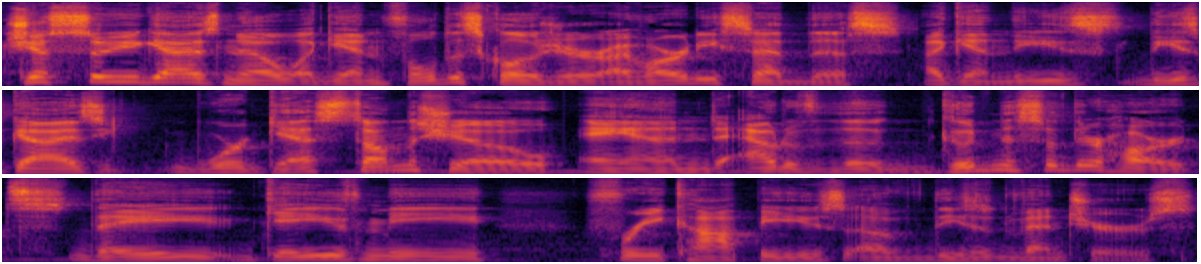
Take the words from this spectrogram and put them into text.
just so you guys know, again, full disclosure, I've already said this. Again, these these guys were guests on the show, and out of the goodness of their hearts, they gave me free copies of these adventures.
